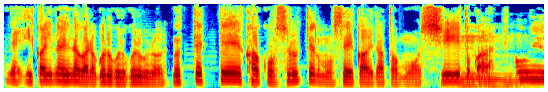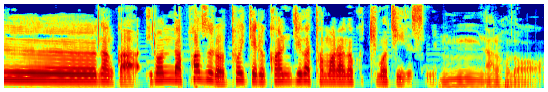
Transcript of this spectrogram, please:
ーね、怒りになりながらぐるぐるぐるぐる塗ってって確保するっていうのも正解だと思うし、とかうん、そういう、なんか、いろんなパズルを解いてる感じがたまらなく気持ちいいですね。うん、なるほど。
